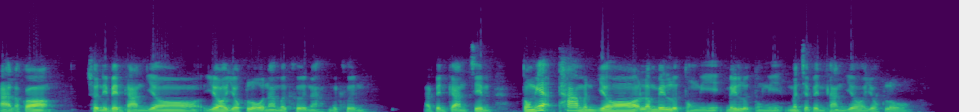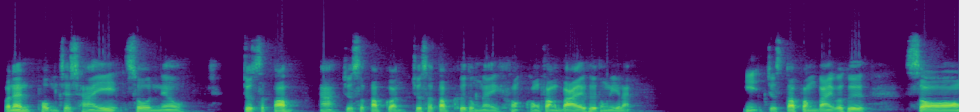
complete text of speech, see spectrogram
อ่าแล้วก็ชุดนี้เป็นการย่อย่อยกโลนะเมื่อคืนนะเมื่อคืนเป็นการจิ้ม ตรงเนี้ยถ้ามันย่อแล้วไม่หลุดตรงนี้ ไม่หลุดตรงนี้มันจะเป็นการย่อยกโล เพราะนั้นผมจะใช้โซนแนวจุดสต็อปอะจุดสต็อปก่อนจุดสต็อปคือตรงไหนของของฝั่งบายก็คือตรงนี้แหละนี่จุดสต็อปฝั่งบายก็คือ สอง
